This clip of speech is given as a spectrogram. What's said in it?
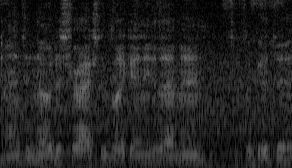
Imagine no distractions like any of that, man. It's a good day.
